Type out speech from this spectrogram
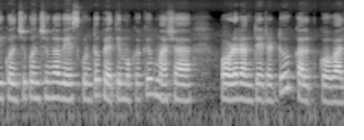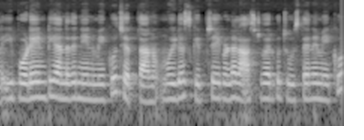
ఇది కొంచెం కొంచెంగా వేసుకుంటూ ప్రతి ముక్కకి మషా పౌడర్ అంతేటట్టు కలుపుకోవాలి. ఈ పొడి ఏంటి అన్నది నేను మీకు చెప్తాను. వీడియో స్కిప్ చేయకుండా లాస్ట్ వరకు చూస్తేనే మీకు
